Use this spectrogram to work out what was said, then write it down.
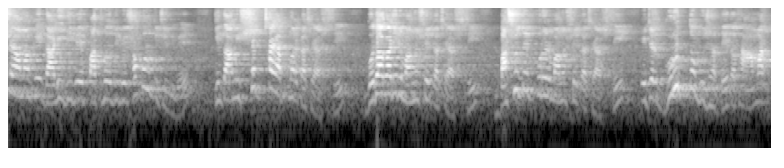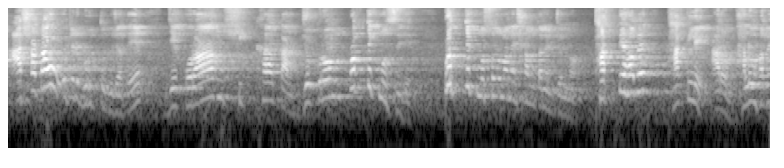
সে আমাকে গাড়ি দিবে, পাথর দিবে, সকল কিছু দিবে, কিন্তু আমি স্বেচ্ছায় আপনার কাছে আসছি, গোদাগাড়ির মানুষের কাছে আসছি বাসুদেবপুরের মানুষের কাছে আসছি, এটার গুরুত্ব বুঝাতে তথা আমার আশাটাও এটার গুরুত্ব বুঝাতে যে কোরআন শিক্ষা কার্যক্রম প্রত্যেক মসজিদে, প্রত্যেক মুসলমানের সন্তানের জন্য থাকতে হবে, থাকলে আরও ভালোভাবে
